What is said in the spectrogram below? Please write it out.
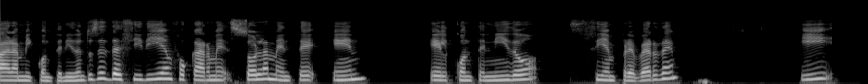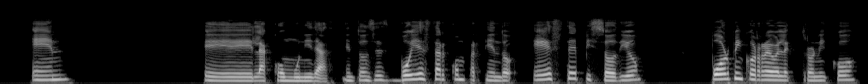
para mi contenido. Entonces decidí enfocarme solamente en el contenido siempre verde y en eh, la comunidad. Entonces voy a estar compartiendo este episodio por mi correo electrónico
